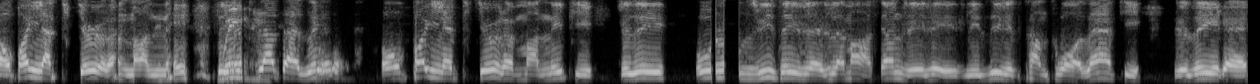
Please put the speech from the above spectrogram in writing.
on pogne la piqûre à un moment donné. C'est oui. plate à dire. On pogne la piqûre à un moment donné, puis je veux dire, aujourd'hui, tu sais, je, le mentionne, j'ai, je l'ai dit, j'ai 33 ans, puis je veux dire, euh,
